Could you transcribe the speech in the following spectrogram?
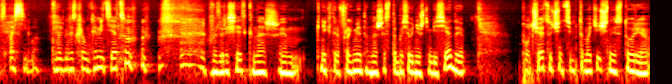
Спасибо Нобелевскому комитету. Возвращаясь к нашим, к некоторым фрагментам нашей с тобой сегодняшней беседы, получается очень симптоматичная история.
